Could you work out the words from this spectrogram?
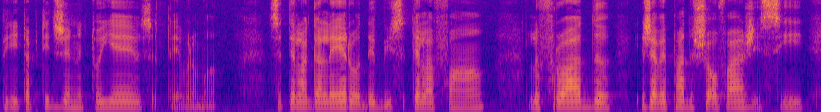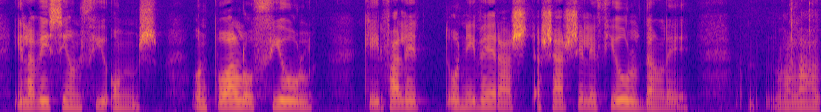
petit à petit, j'ai nettoyé. C'était vraiment. C'était la galère au début, c'était la faim, le froid. J'avais pas de chauffage ici. Il avait ici un, un, un poêle au fioul qu'il fallait en hiver à, chercher les fioul dans les, voilà,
